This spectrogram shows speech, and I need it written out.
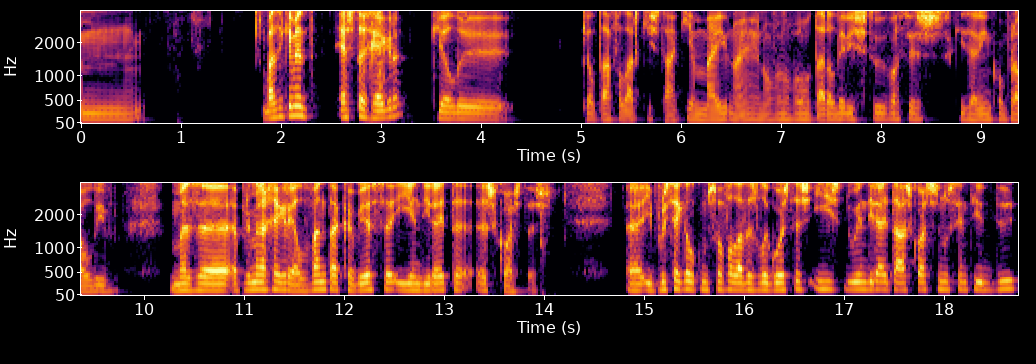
Um, basicamente, esta regra que ele que ele está a falar, que isto está aqui a meio, não é? Eu não vou, não vou voltar a ler isto tudo, vocês se quiserem comprar o livro. Mas a, a primeira regra é levanta a cabeça e endireita as costas. Uh, e por isso é que ele começou a falar das lagostas e isto do endireitar as costas no sentido de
